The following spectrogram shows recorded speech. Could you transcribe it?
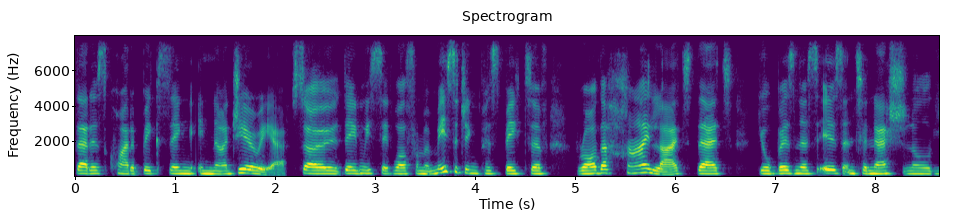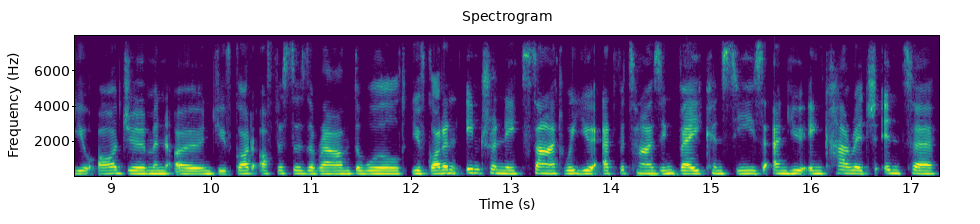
that is quite a big thing in Nigeria. So then we said, well, from a messaging perspective, rather highlight that your business is international, you are German owned, you've got offices around the world, you've got an intranet site where you're mm-hmm. advertising vacancies and you encourage inter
